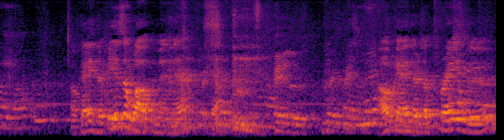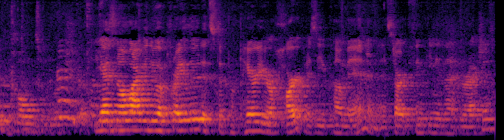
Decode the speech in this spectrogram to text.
Welcome. Okay, there is a welcome in there. Yeah. Okay, there's a prelude. You guys know why we do a prelude? It's to prepare your heart as you come in and, and start thinking in that direction.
